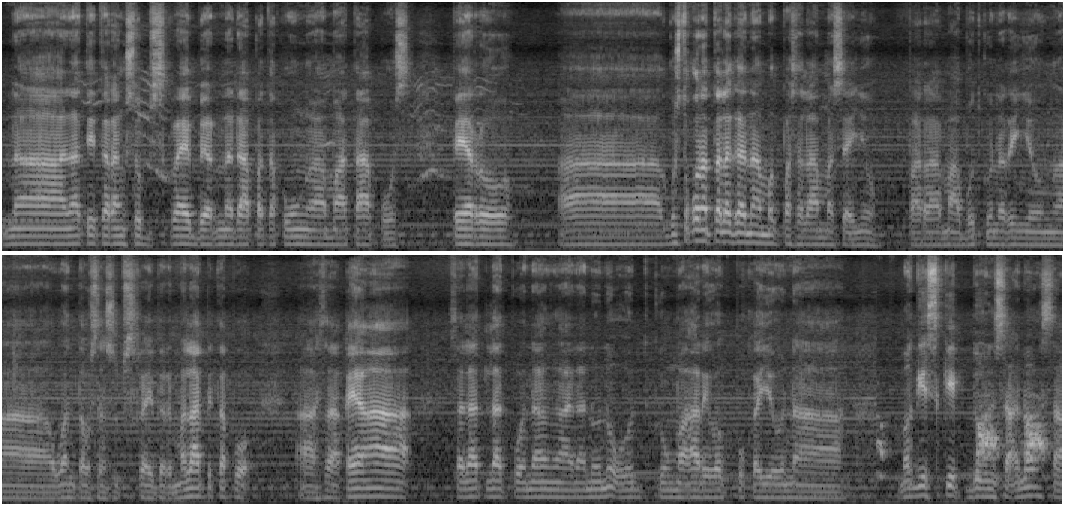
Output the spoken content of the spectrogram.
na natitirang subscriber na dapat akong ah, matapos pero ah, gusto ko na talaga na magpasalamat sa inyo para maabot ko na rin yung ah, 1,000 subscriber. Malapit na po. Ah, sa, kaya nga sa lahat-lahat po ng ah, nanonood, kung maaari wag po kayo na mag-skip doon sa ano sa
